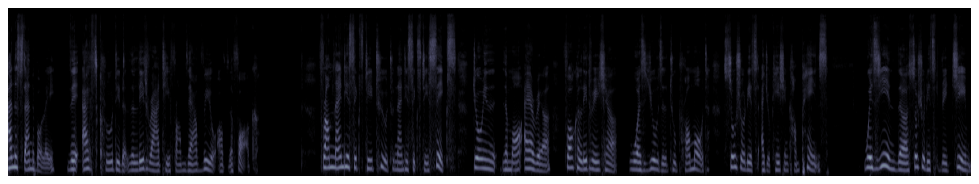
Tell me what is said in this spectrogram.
Understandably, they excluded the literati from their view of the folk. From 1962 to 1966, during the Mao era, folk literature was used to promote socialist education campaigns. Within the socialist regime,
